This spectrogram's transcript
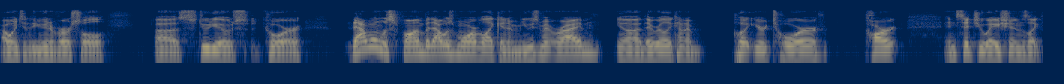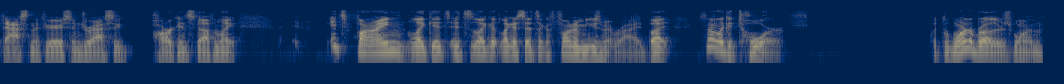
I went to the Universal uh, Studios tour. That one was fun, but that was more of like an amusement ride. You know, they really kind of put your tour cart in situations like Fast and the Furious and Jurassic Park and stuff, and like it's fine. Like it's it's like like I said, it's like a fun amusement ride, but it's not like a tour. With the Warner Brothers one,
